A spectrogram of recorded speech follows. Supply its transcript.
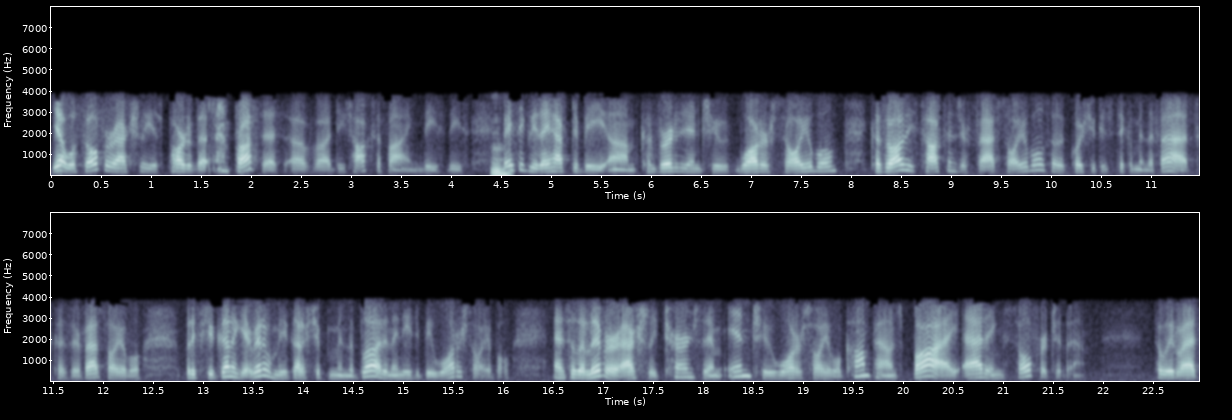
Yeah, well, sulfur actually is part of the process of uh, detoxifying these. These Hmm. basically they have to be um, converted into water soluble because a lot of these toxins are fat soluble. So of course you can stick them in the fats because they're fat soluble. But if you're going to get rid of them, you've got to ship them in the blood, and they need to be water soluble. And so the liver actually turns them into water soluble compounds by adding sulfur to them. So it'll add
